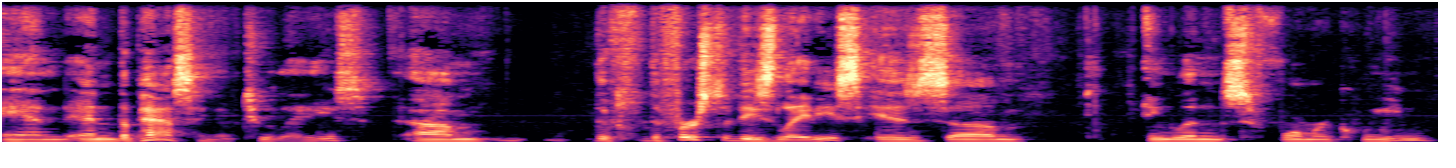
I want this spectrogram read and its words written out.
and and the passing of two ladies. Um, the the first of these ladies is um, England's former queen,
